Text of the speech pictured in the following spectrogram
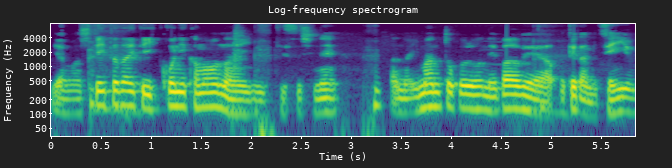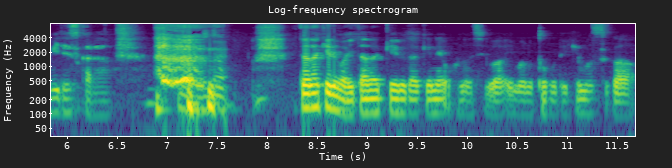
いや、まあ、していただいて一向に構わないですしね。あの、今のところネバーウェアお手紙全読みですから、いただければいただけるだけね、お話は今のところできますが、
